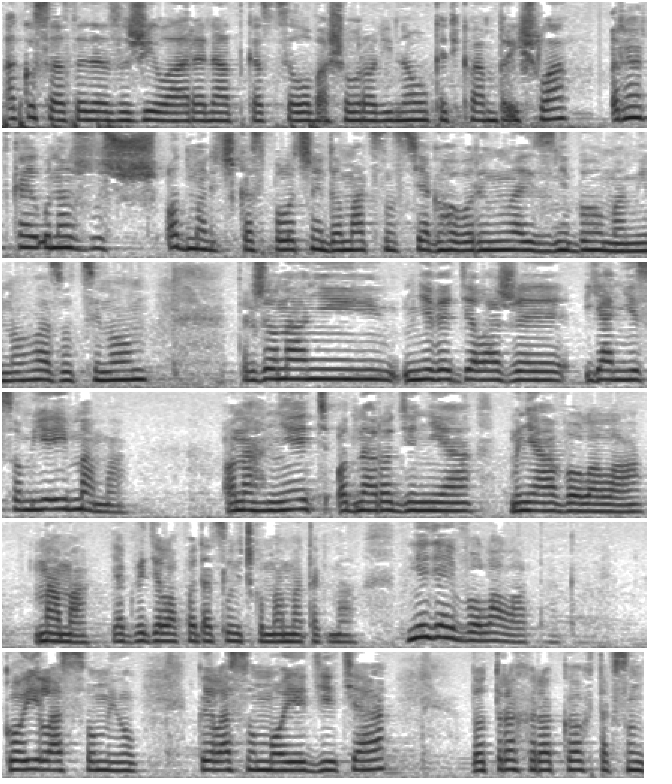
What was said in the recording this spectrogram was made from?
Ako sa teda zžila Renátka s celou vašou rodinou, keď k vám prišla? Renátka je u nás už od malička spoločnej domácnosti, ak hovorím aj s nebohou maminou a s ocinom. Takže ona ani nevedela, že ja nie som jej mama. Ona hneď od narodenia mňa volala mama. Jak vedela povedať slovičko mama, tak ma hneď aj volala tak. Kojila som ju, kojila som moje dieťa do troch rokoch, tak som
